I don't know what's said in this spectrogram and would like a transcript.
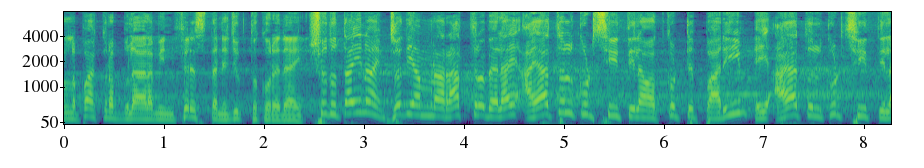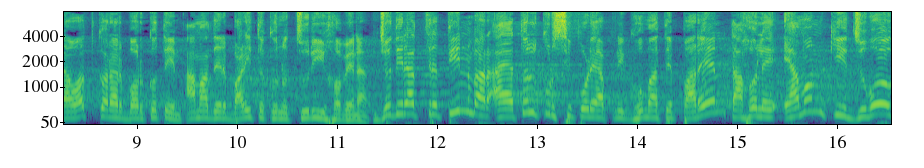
আল্লাহ পাক রব্বুল আলমিন ফেরেস্তা নিযুক্ত করে দেয়। শুধু তাই নয়, যদি আমরা রাত্র বেলায় আয়াতুল কুরসি তিলাওয়াত করতে পারি, এই আয়াতুল কুরসি তিলাওয়াত করার বরকতে আমাদের বাড়িতে কোনো চুরি হবে না। যদি রাত্রে তিনবার আয়াতুল কুরসি পড়ে আপনি ঘুমাতে পারেন, তাহলে এমন কি যুবক,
